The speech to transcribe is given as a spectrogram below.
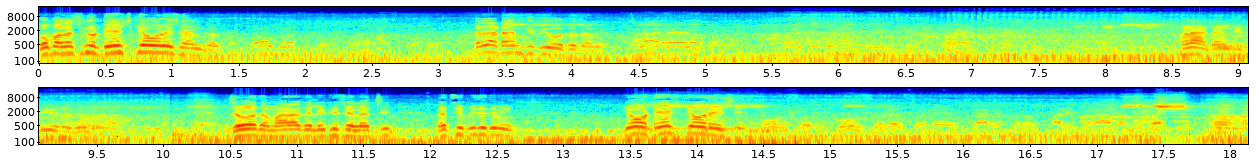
ગોપાલ લસ્સીનો ટેસ્ટ કેવો રહેશે અંકલ? કેટલા ટાઈમથી પીવો છો તમે? ઘણા ટાઈમથી પીવો છો જો જુઓ તો મારા જે લીધી છે લચ્છી. લચ્છી પીધી તમે? કેવો ટેસ્ટ કેવો રહેશે? બહુ સરસ બહુ સરસ અને જ્યારે પણ પાલિતાણા આવવાનું થાય છે હા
